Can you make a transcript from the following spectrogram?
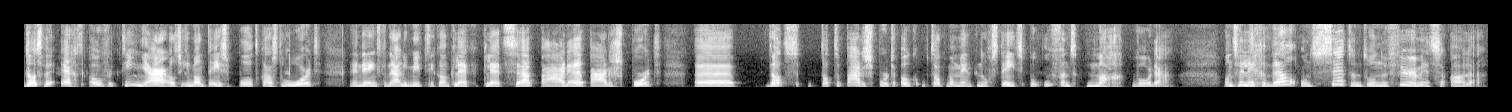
dat we echt over tien jaar, als iemand deze podcast hoort en denkt van nou, die Miep die kan kletsen, paarden, paardensport, uh, dat, dat de paardensport ook op dat moment nog steeds beoefend mag worden. Want we liggen wel ontzettend onder vuur met z'n allen.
